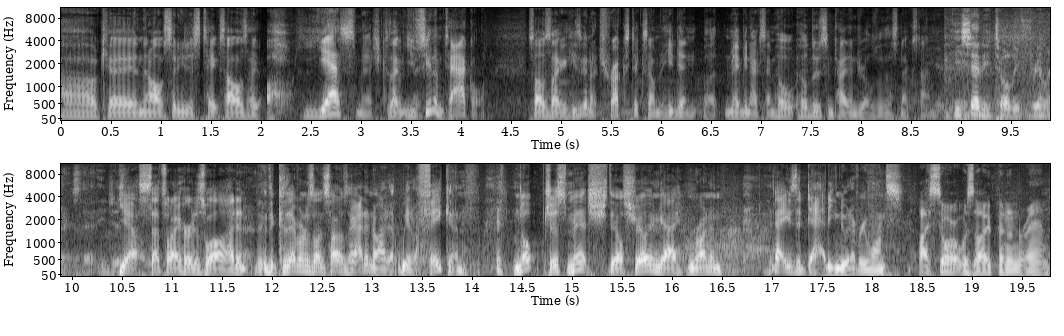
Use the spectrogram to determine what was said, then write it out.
oh, okay, and then all of a sudden he just takes. I was like, oh yes, Mitch, because you've seen him tackle. So I was like, he's gonna truck stick somebody. He didn't, but maybe next time he'll he'll do some tight end drills with us next time. He said he totally freelanced that. He just Yes, that's what I heard as well. I didn't because everyone was on the side. I was like, I didn't know I had we had a fake in. nope, just Mitch, the Australian guy running. Yeah, he's a dad. He can do whatever he wants. I saw it was open and ran.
